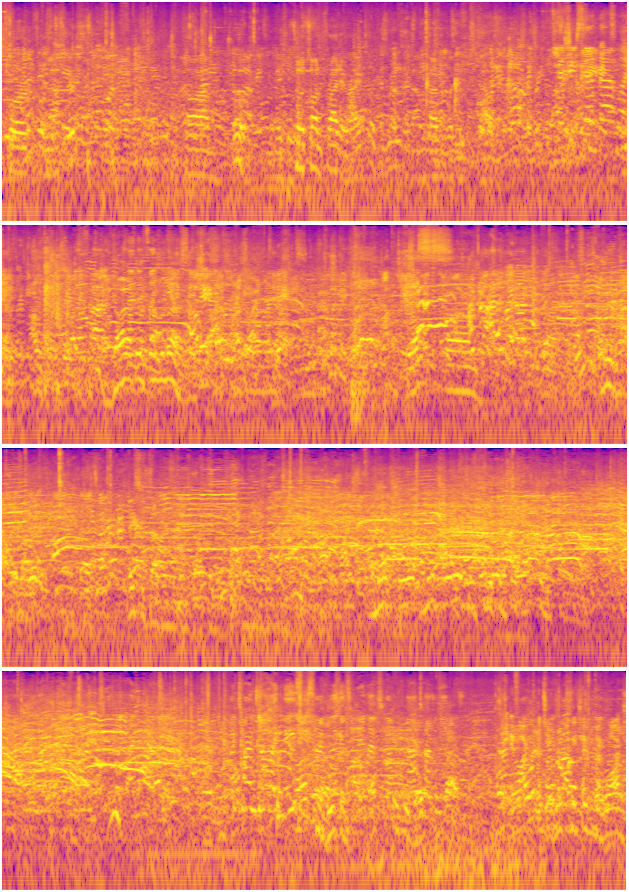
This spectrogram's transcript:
for, for Masters. Um, so it's on Friday, right? I haven't looked at the schedule. She said that, like, you know about it. John, and it's like, over there. Well, um, Macy's doesn't have any I'm If I were to check, I'd be checking my watch.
